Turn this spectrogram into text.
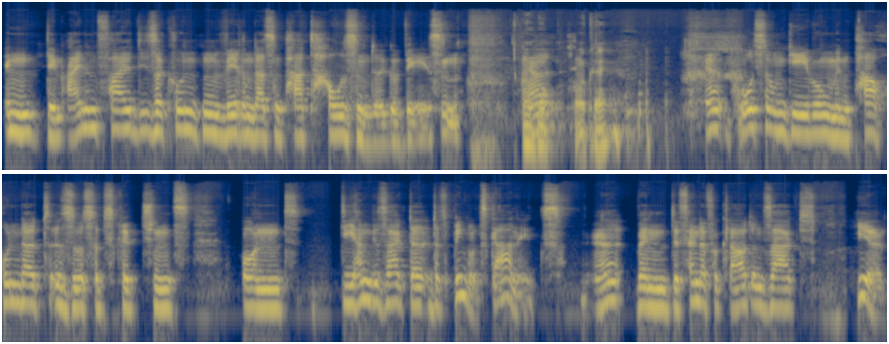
In dem einen Fall dieser Kunden wären das ein paar Tausende gewesen. Ja, okay. Ja, große Umgebung mit ein paar hundert so Subscriptions und die haben gesagt, das bringt uns gar nichts. Ja, wenn Defender for Cloud uns sagt, hier,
